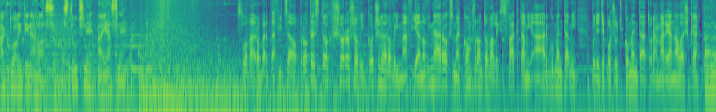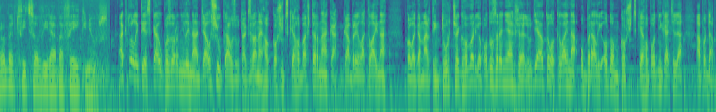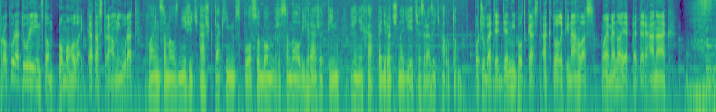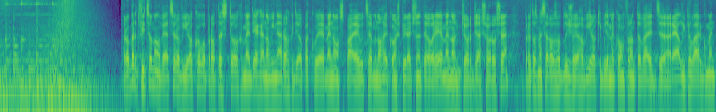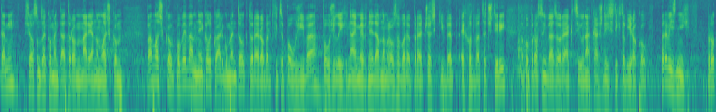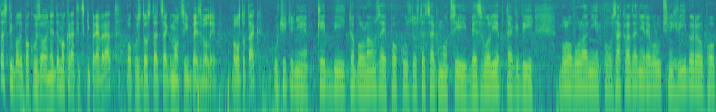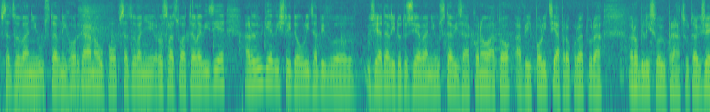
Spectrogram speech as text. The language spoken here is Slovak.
Aktuality na hlas. Stručne a jasne. Slova Roberta Fica o protestoch, Šorošovi, Kočnerovi, mafii a novinároch sme konfrontovali s faktami a argumentami. Budete počuť komentátora Mariana Leška. Pán Robert Fico vyrába fake news. Aktuality SK upozornili na ďalšiu kauzu tzv. košického bašternáka Gabriela Kleina. Kolega Martin Turček hovorí o podozreniach, že ľudia okolo Kleina obrali o dom košického podnikateľa a podľa prokuratúry im v tom pomohol aj katastrálny úrad. Klein sa mal znížiť až k takým spôsobom, že sa mal vyhrážať tým, že nechá 5-ročné dieťa zraziť autom. Počúvate denný podcast Aktuality na hlas. Moje meno je Peter Hanák. Robert Fico mal viacero výrokov o protestoch v médiách a novinároch, kde opakuje meno spájajúce mnohé konšpiračné teórie, meno Georgia Šoroša. A preto sme sa rozhodli, že jeho výroky budeme konfrontovať s realitou argumentami. Šiel som za komentátorom Marianom Leškom. Pán Leško, povie vám niekoľko argumentov, ktoré Robert Fico používa. Použili ich najmä v nedávnom rozhovore pre český web Echo24 a poprosím vás o reakciu na každý z týchto výrokov. Prvý z nich. Protesty boli pokus o nedemokratický prevrat, pokus dostať sa k moci bez volieb. Bolo to tak? Určite nie. Keby to bol naozaj pokus dostať sa k moci bez volieb, tak by bolo volanie po zakladaní revolučných výborov, po obsadzovaní ústavných orgánov, po obsadzovaní rozhlasu a televízie, ale ľudia vyšli do ulic, aby žiadali dodržiavanie ústavy zákonov a to, aby policia a prokuratúra robili svoju prácu. Takže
